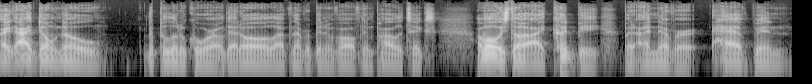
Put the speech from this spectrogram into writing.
Like I don't know the political world at all. I've never been involved in politics. I've always thought I could be, but I never have been.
